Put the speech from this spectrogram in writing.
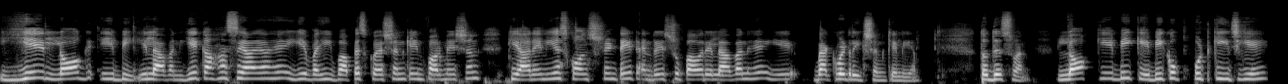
ये लॉग ए बी इलेवन, ये कहाँ से आया है? ये वही वापस क्वेश्चन के इंफॉर्मेशन की Arrhenius constant at and raise to power eleven है, ये बैकवर्ड रिएक्शन के लिए। तो this one log K B K B को पुट कीजिए।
